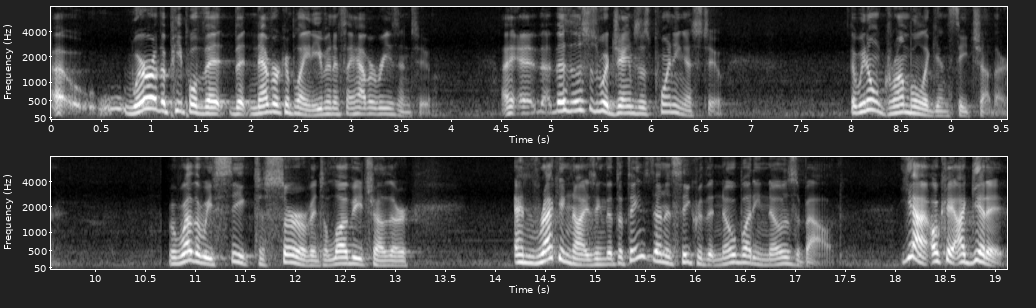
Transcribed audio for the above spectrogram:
uh, where are the people that, that never complain, even if they have a reason to? I, uh, this is what James is pointing us to that we don't grumble against each other, but whether we seek to serve and to love each other and recognizing that the things done in secret that nobody knows about. Yeah, okay, I get it.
